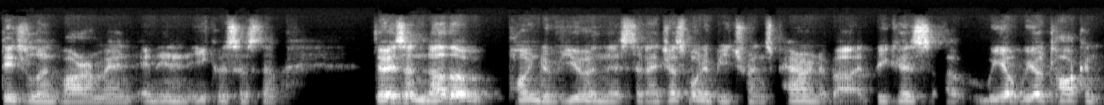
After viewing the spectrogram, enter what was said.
digital environment and in an ecosystem. There is another point of view in this that I just want to be transparent about because uh, we are we are talking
